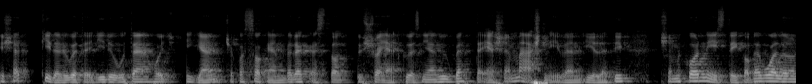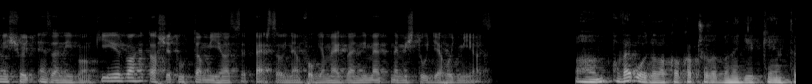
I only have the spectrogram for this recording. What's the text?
És hát kiderült egy idő után, hogy igen, csak a szakemberek ezt a saját köznyelvükbe teljesen más néven illetik, és amikor nézték a weboldalon is, hogy ez a név van kiírva, hát azt se tudta mi az. Persze, hogy nem fogja megvenni, mert nem is tudja, hogy mi az. A weboldalakkal kapcsolatban egyébként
